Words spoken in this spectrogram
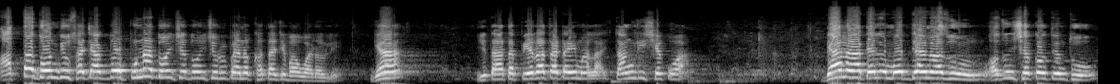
आता दोन दिवसाच्या अगोदर पुन्हा दोनशे दोनशे रुपयानं खताचे भाव वाढवले. घ्या. इथं आता पेराचा टाईम आला. चांगली शेकवा. द्या ना त्याला मत द्या ना अजून. अजून शेकवते तू तो.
